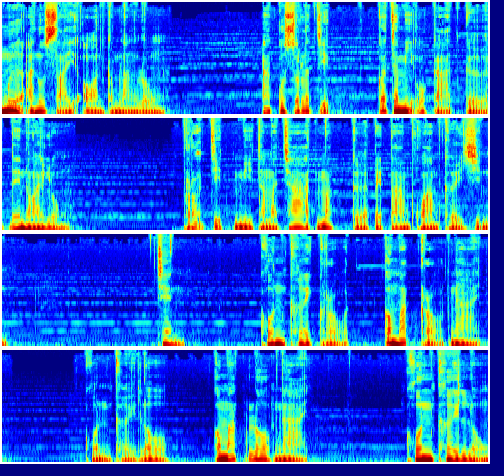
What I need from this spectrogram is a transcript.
เมื่ออนุสัยอ่อนกำลังลง อกุศลจิตก็จะมีโอกาสเกิดได้น้อยลง เพราะจิตมีธรรมชาติมักเกิดไปตามความเคยชิน เช่น คนเคยโกรธก็มักโกรธง่าย คนเคยโลภก็มักโลภง่าย คนเคยหลง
